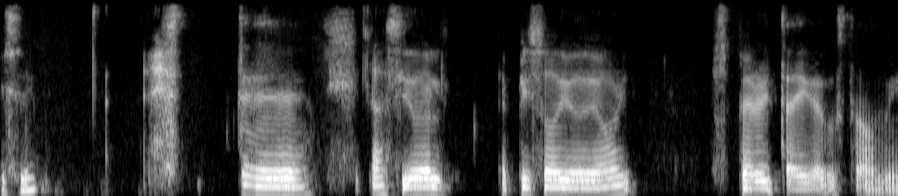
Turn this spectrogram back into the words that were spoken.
Y sí, este ha sido el episodio de hoy. Espero y te haya gustado mi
